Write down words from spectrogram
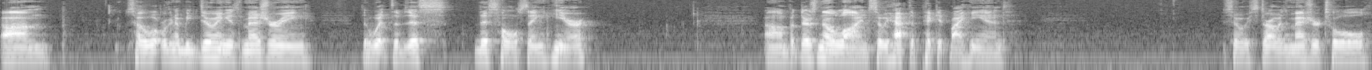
Um, so what we're going to be doing is measuring the width of this this whole thing here, um, but there's no line, so we have to pick it by hand. So we start with the measure tool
